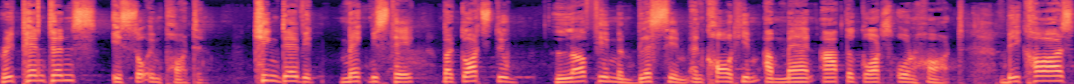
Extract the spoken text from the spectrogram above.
Repentance is so important. King David make mistake, but God still loved him and blessed him and called him a man after God's own heart. Because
